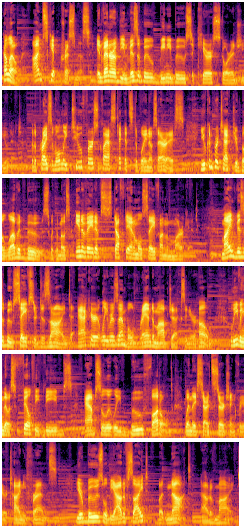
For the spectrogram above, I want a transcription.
Hello, I'm Skip Christmas, inventor of the Invisiboo Beanie Boo Secure Storage Unit. For the price of only two first class tickets to Buenos Aires, you can protect your beloved boos with the most innovative stuffed animal safe on the market. My Invisiboo safes are designed to accurately resemble random objects in your home, leaving those filthy thieves absolutely boo fuddled when they start searching for your tiny friends. Your boos will be out of sight, but not out of mind.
